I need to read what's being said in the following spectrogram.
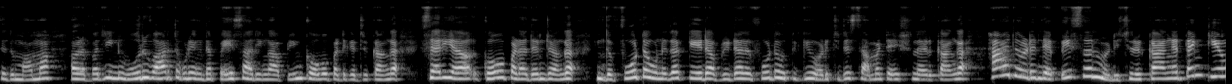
சேது மாமா அவளை பற்றி இன்னும் ஒரு வார்த்தை கூட என்கிட்ட பேசாதீங்க அப்படின்னு கோவப்பட்டுக்கிட்டு இருக்காங்க. சரியா கோவப்படாதுன்றாங்க. இந்த ஃபோட்டோ ஒன்று தான் கேடு அப்படின்ட்டு அந்த ஃபோட்டோ தூக்கி உடைச்சிட்டு செம டென்ஷனில் இருக்காங்க. அதோட இந்த எபிசோட் முடிச்சிருக்காங்க. தேங்க்யூ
